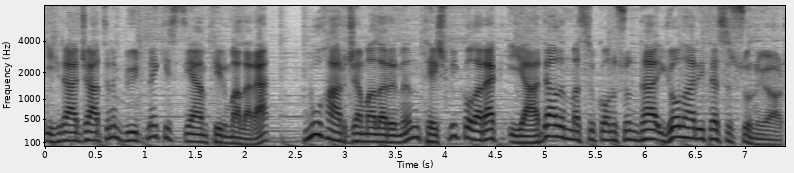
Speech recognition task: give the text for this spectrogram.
ihracatını büyütmek isteyen firmalara bu harcamalarının teşvik olarak iade alınması konusunda yol haritası sunuyor.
